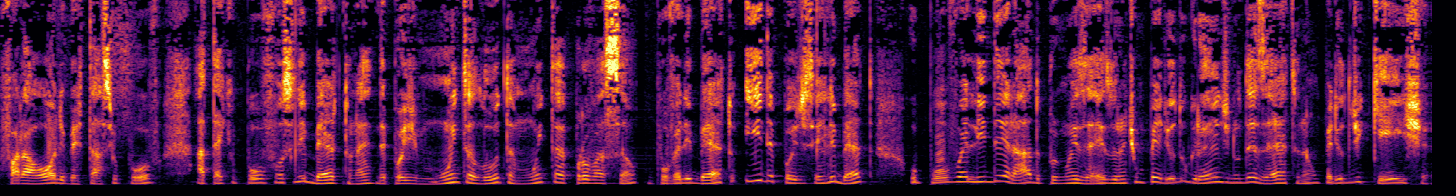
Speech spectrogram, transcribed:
faraó libertasse o povo, até que o povo fosse liberto, né? Depois de muita luta, muita provação, o povo é liberto e depois de ser liberto, o povo é liderado por Moisés durante um período grande no deserto, né? um período de queixa,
